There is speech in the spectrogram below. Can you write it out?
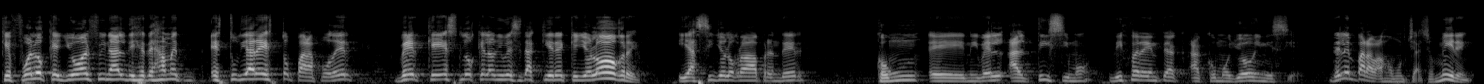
que fue lo que yo al final dije, déjame estudiar esto para poder ver qué es lo que la universidad quiere que yo logre. Y así yo lograba aprender con un eh, nivel altísimo, diferente a, como yo inicié. Denle para abajo, muchachos. Miren,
